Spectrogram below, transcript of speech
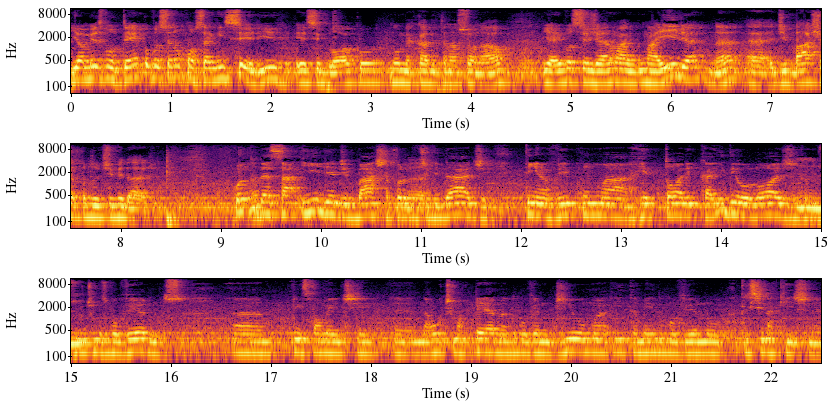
E ao mesmo tempo você não consegue inserir esse bloco no mercado internacional e aí você gera uma, uma ilha né, é, de baixa produtividade. Quanto dessa ilha de baixa produtividade é. tem a ver com uma retórica ideológica uhum. dos últimos governos, uh, principalmente uh, na última perna do governo Dilma e também do governo Cristina Kirchner?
